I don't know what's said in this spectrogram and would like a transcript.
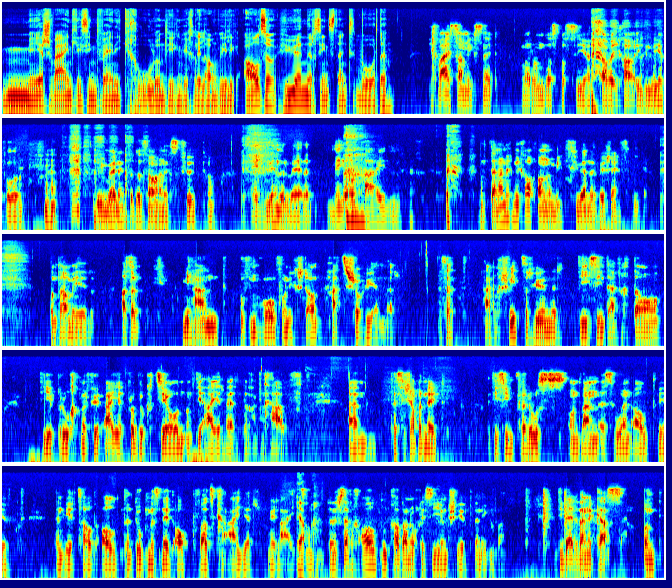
Meerschweinchen sind wenig cool und irgendwie ein bisschen langweilig. Also Hühner sind es dann geworden. Ich weiß nämlich nicht, warum das passiert, aber ich habe irgendwie vor drei Monaten oder so habe ich das Gefühl gehabt, hey, Hühner wären mega geil. Und dann habe ich mich angefangen mit Hühnern zu beschäftigen. Und habe mir, also, wir haben auf dem Hof, wo ich stand, hat es schon Hühner. Es hat einfach Schweizer Hühner, die sind einfach da, die braucht man für Eierproduktion und die Eier werden dann verkauft. Ähm, das ist aber nicht, die sind voraus und wenn ein Huhn alt wird, dann wird es halt alt, dann tut man es nicht ab, weil es keine Eier mehr leidet. Ja. Dann ist es einfach alt und kann dann noch ein bisschen sein und stirbt dann irgendwann. Die werden dann nicht gegessen. Und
